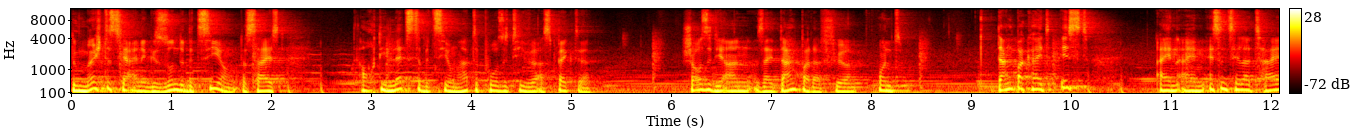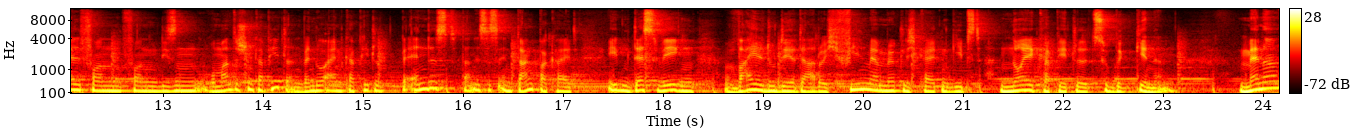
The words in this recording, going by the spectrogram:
Du möchtest ja eine gesunde Beziehung. Das heißt, auch die letzte Beziehung hatte positive Aspekte. Schau sie dir an, sei dankbar dafür. Und Dankbarkeit ist ein, ein essentieller Teil von, von diesen romantischen Kapiteln. Wenn du ein Kapitel beendest, dann ist es in Dankbarkeit. Eben deswegen, weil du dir dadurch viel mehr Möglichkeiten gibst, neue Kapitel zu beginnen. Männer,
